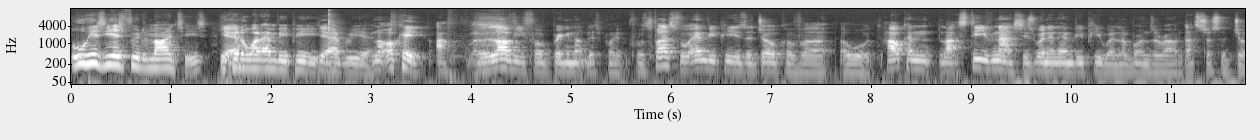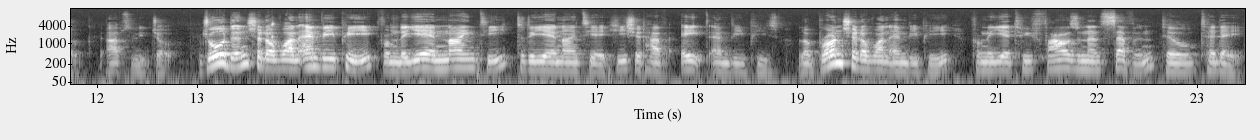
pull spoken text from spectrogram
All his years through the nineties, he Yeah. could have won MVP every year. No, okay. I, f- I love you for bringing up this point. Because first of all, MVP is a joke of a award. How can like Steve Nash is winning MVP when LeBron's around? That's just a joke. Absolute joke. Jordan should have won MVP from the year 90 to the year 98. He should have eight MVPs. LeBron should have won MVP from the year 2007 till today.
